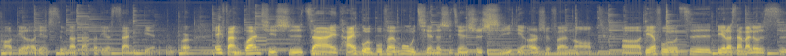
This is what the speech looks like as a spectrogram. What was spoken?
然后跌了二点四五，纳斯达克跌了三点五。二，哎，反观其实，在台股的部分，目前的时间是十一点二十分哦，呃，跌幅是跌了三百六十四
